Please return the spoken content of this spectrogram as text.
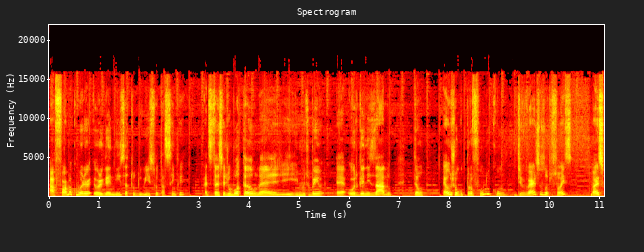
a forma como ele organiza tudo isso tá sempre à distância de um botão, né? E muito bem é, organizado. Então, é um jogo profundo com diversas opções, mas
